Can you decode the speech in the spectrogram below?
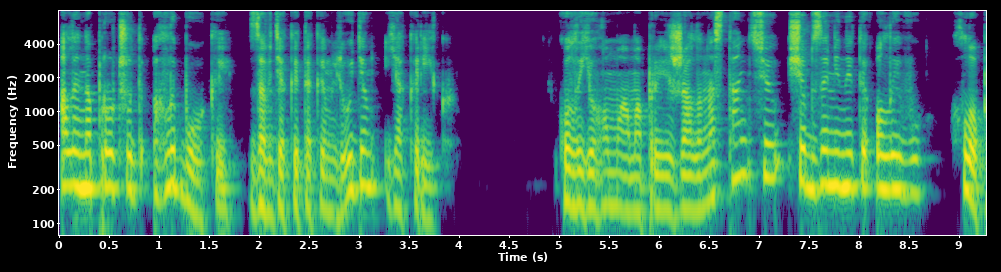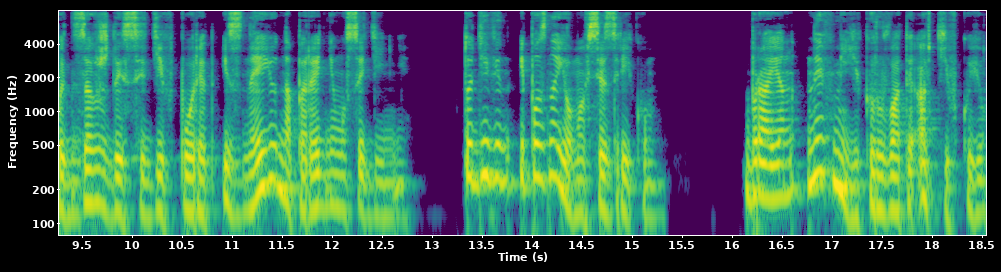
але напрочуд глибокий завдяки таким людям, як Рік. Коли його мама приїжджала на станцію, щоб замінити оливу, хлопець завжди сидів поряд із нею на передньому сидінні. Тоді він і познайомився з Ріком. Брайан не вміє керувати автівкою,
